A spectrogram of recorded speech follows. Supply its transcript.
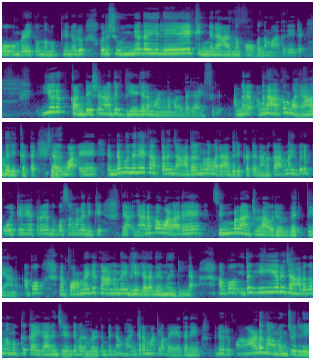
പോകുമ്പോഴേക്കും നമുക്കിങ്ങനെ ഒരു ഒരു ശൂന്യതയിലേക്ക് ഇങ്ങനെ ആഴ്ന്നു പോകുന്ന മാതിരിയിൽ ഈ ഒരു കണ്ടീഷൻ അതിഭീകരമാണ് നമ്മളുടെ ലൈഫിൽ അങ്ങനെ അങ്ങനെ ആർക്കും വരാതിരിക്കട്ടെ. എന്റെ മുന്നിലേക്ക് അത്തരം ജാതകങ്ങൾ വരാതിരിക്കട്ടെ എന്നാണ്. കാരണം ഇവർ പോയി കഴിഞ്ഞാൽ എത്രയോ ദിവസങ്ങൾ എനിക്ക് ഞാനൊക്കെ വളരെ സിമ്പിളായിട്ടുള്ള ഒരു വ്യക്തിയാണ്. അപ്പോൾ പുറമേക്ക് കാണുന്ന ഈ ഭീകരതയൊന്നും ഇല്ല. അപ്പോൾ ഇത് ഈ ഒരു ജാതകം നമുക്ക് കൈകാര്യം ചെയ്യേണ്ടി വരുമ്പോഴേക്കും പിന്നെ ഭയങ്കരമായിട്ടുള്ള വേദനയും പിന്നെ ഒരുപാട് നാമം ചൊല്ലി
